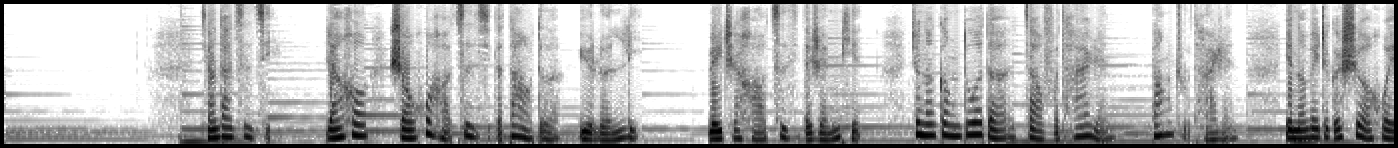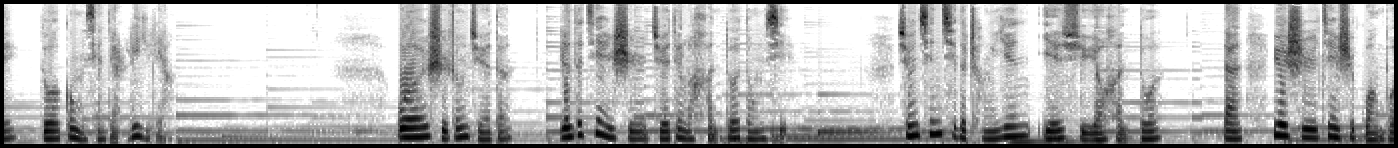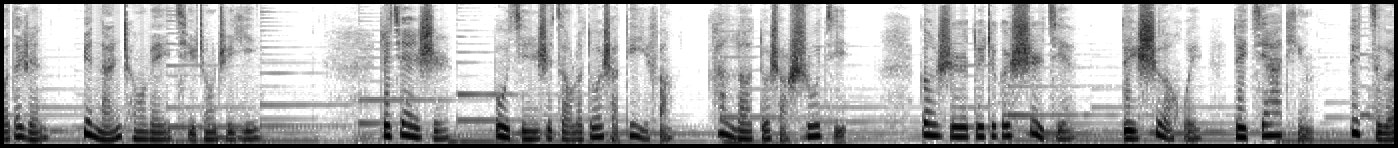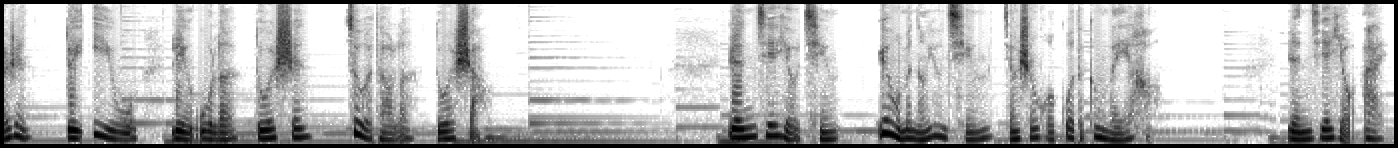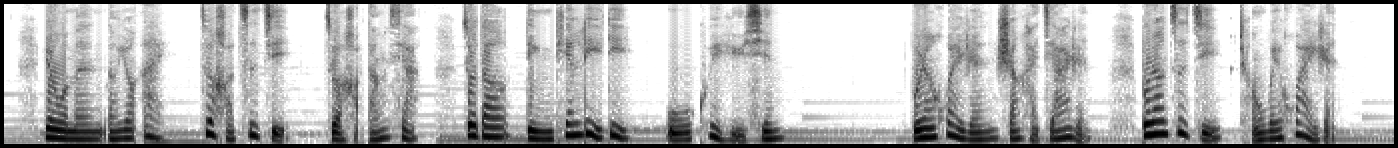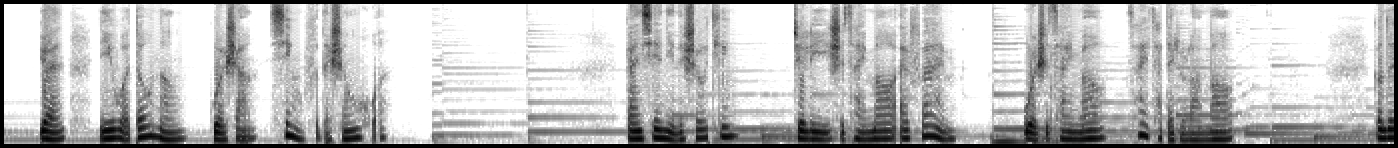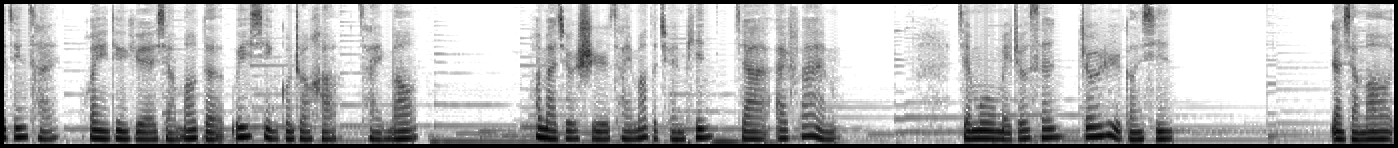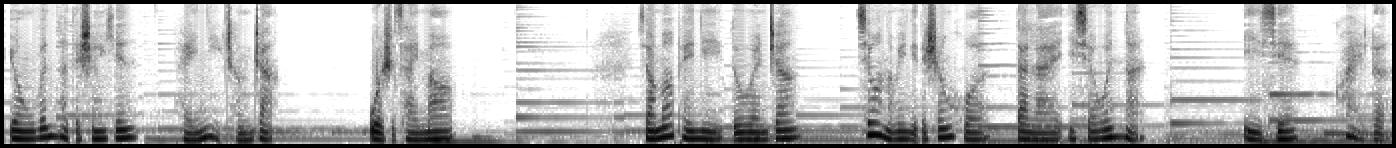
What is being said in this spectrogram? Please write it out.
强大自己，然后守护好自己的道德与伦理，维持好自己的人品。就能更多的造福他人，帮助他人，也能为这个社会多贡献点力量。我始终觉得，人的见识决定了很多东西。熊亲戚的成因也许有很多，但越是见识广博的人，越难成为其中之一。这见识，不仅是走了多少地方，看了多少书籍，更是对这个世界。对社会、对家庭、对责任、对义务，领悟了多深，做到了多少。人皆有情，愿我们能用情将生活过得更美好。人皆有爱，愿我们能用爱做好自己，做好当下，做到顶天立地，无愧于心。不让坏人伤害家人。不让自己成为坏人，愿你我都能过上幸福的生活。感谢你的收听，这里是菜猫 FM，我是菜猫菜菜的流浪猫。更多精彩，欢迎订阅小猫的微信公众号“菜猫”，号码就是“菜猫”的全拼加 FM。节目每周三、周日更新。让小猫用温暖的声音陪你成长，我是菜猫。小猫陪你读文章，希望能为你的生活带来一些温暖，一些快乐。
